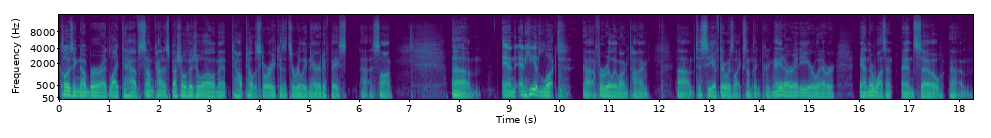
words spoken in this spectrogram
closing number i'd like to have some kind of special visual element to help tell the story because it's a really narrative based uh, song. Um, and and he had looked uh, for a really long time um, to see if there was like something pre-made already or whatever and there wasn't. And so um,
